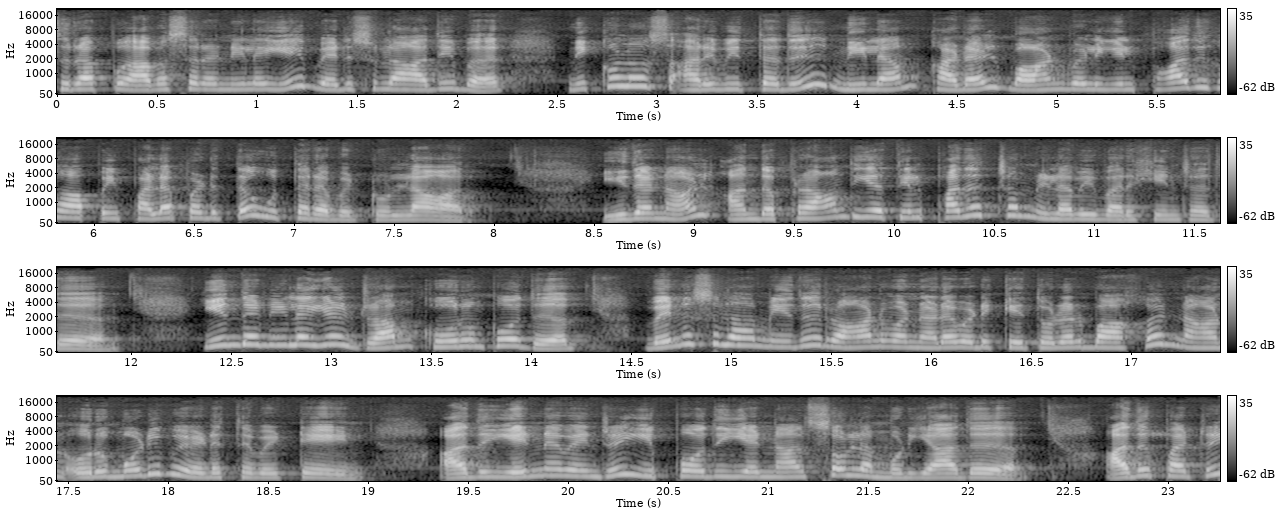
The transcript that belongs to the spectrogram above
சிறப்பு அவசர நிலையை வெனிசுலா அதிபர் நிக்கோலோஸ் அறிவித்தது நிலம் கடல் வான்வெளியில் பாதுகாப்பை பலப்படுத்த உத்தரவிட்டுள்ளார். இதனால் அந்த பிராந்தியத்தில் பதற்றம் நிலவி வருகின்றது. இந்த நிலையில் ட்ரம் கூறும்போது வெனிசுலா மீது இராணுவ நடவடிக்கை தொடர்பாக நான் ஒரு முடிவு எடுத்துவிட்டேன். அது என்னவென்று இப்போது என்னால் சொல்ல முடியாது. அது பற்றி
